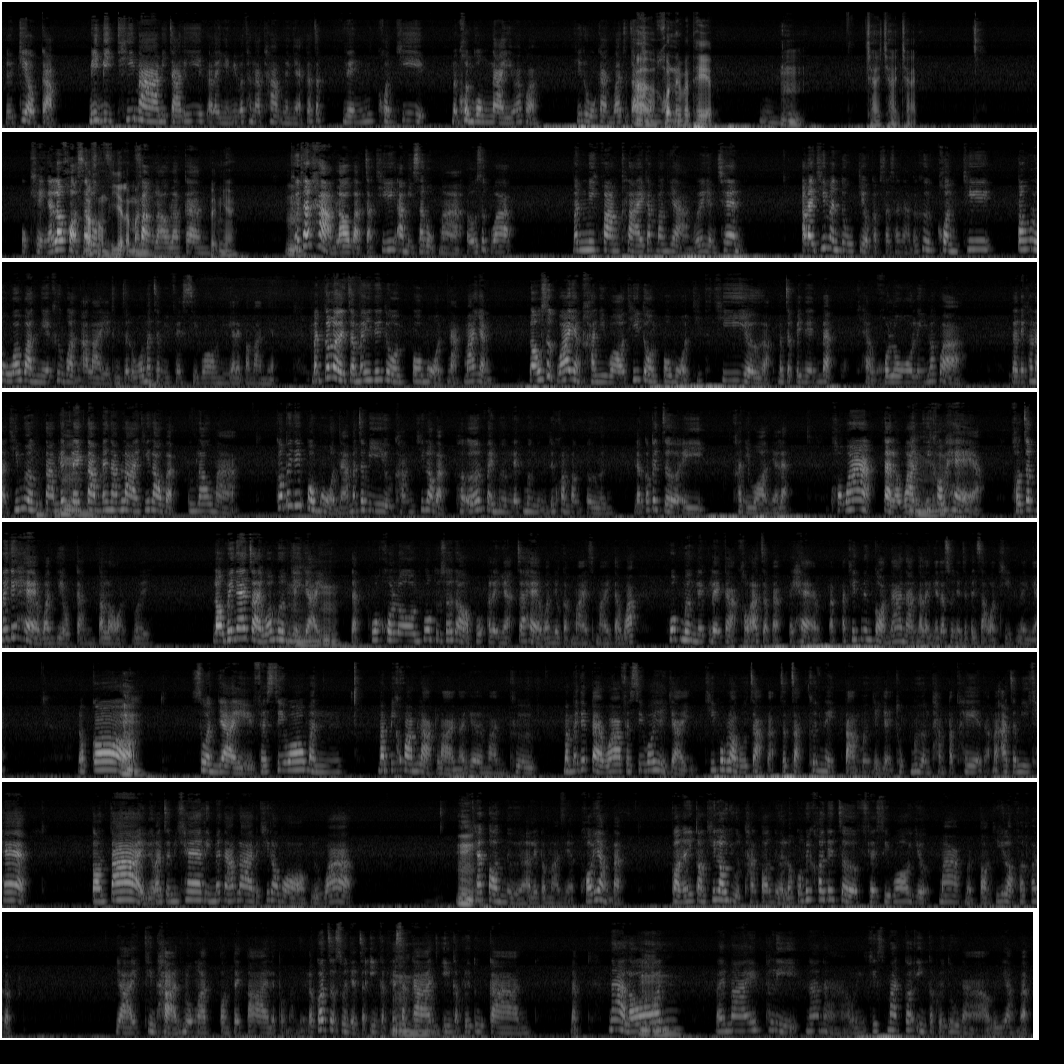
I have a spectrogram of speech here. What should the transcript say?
หรือเกี่ยวกับ มีมีที่มามีจารีตอะไรเงี้ยมีวัฒนธรรมอะไรเงี้ยก็จะเน้นคนที่เหมือนคนวงในมากกว่า ที่รู้กันว่าจะจัดเออช่วงไหคนในประเทศอืมอืมใช่ใช่ใช่โอเค งั้นเราขอสแล้วรุปของที่เยอรมันฝั่งเราละกัน เป็นไงมคือถ้าถามเราแบบจากที่อามีสรุปมา เรารู้สึกว่า มันมีความคล้ายกันบางอย่างเว้ยอย่างเช่น อะไรที่มันดูเกี่ยวกับศาสนาก็คือคนที่ ต้องรู้ว่าวันเนี้ยคือวันอะไรอะถึงจะรู้ว่ามันจะมี festival นี้อะไรประมาณเนี้ยมันก็เลยจะไม่ได้โดนโปรโมทหนักมากอย่าง เรารู้สึกว่าอย่าง carnival ที่โดนโปรโมทที่ที่เยอะอะมันจะไปเน้นแบบแถวโคโลญอะไรอย่างงี้มากกว่า แต่ในขณะที่เมืองตามเล็กอืมๆตามแม่น้ำไรน์ที่เราแบบเพิ่งเล่ามา ก็ไม่ได้โปรโมทนะ มันจะมีอยู่ครั้งที่เราแบบเผอิญไปเมืองเล็กเมืองหนึ่งด้วยความบังเอิญ แล้วก็ไปเจอไอ้ carnival เนี้ยแหละ เพราะว่าแต่ละวันอืมที่เขาแห่อะ เขาจะไม่ได้แห่วันเดียวกันตลอดเว้ยเราไม่แน่ใจว่าเมืองใหญ่อืมๆแต่พวกโคโลญพวกดุสเซลดอร์ฟพวกอะไรเงี้ยจะแห่วันเดียวกับไมนซ์ไหมแต่ว่าพวกเมืองเล็กๆอะเขาอาจจะแบบไปแห่แบบอาทิตย์หนึ่งก่อนหน้านั้นอะไรเงี้ยแต่ส่วนใหญ่จะเป็นเสาร์อาทิตย์อะไรเงี้ยแล้วก็อืมส่วนใหญ่ festival มันมันมีความหลากหลายนะเยอรมันคือ มันไม่ได้แปลว่า festival ใหญ่ ๆ ที่พวกเรารู้จักอะ่ะจะจัดขึ้นในตามเมืองใหญ่ๆทุกเมืองทางประเทศอะ่ะมันอาจจะมีแค่ ตอนใต้หรือมันจะมีแค่ริมแม่น้ำไรน์แบบที่เราบอกหรือว่าอืมแค่ตอนเหนืออะไรประมาณเนี้ยเพราะอย่างแบบก่อนหน้านี้ตอนที่เราอยู่ทางตอนเหนือ เราก็ไม่ค่อยได้เจอ festival เยอะมากเหมือนตอนที่เราค่อยๆแบบ ย้ายถิ่นฐานลงมาตอนใต้ๆอะไรประมาณเนี้ยแล้วก็จะส่วนใหญ่จะอิงกับเทศกาลอืมอิงกับฤดูกาลแบบหน้าร้อนอืมใบไม้ผลิหน้าหนาวอะไรเงี้ยคริสต์มาสก็อิงกับฤดูหนาวหรืออย่างแบบ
